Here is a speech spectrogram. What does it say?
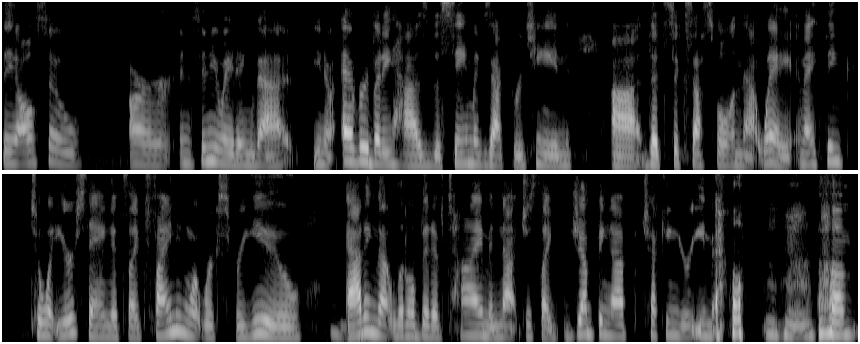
they also are insinuating that you know everybody has the same exact routine uh, that's successful in that way and i think to what you're saying it's like finding what works for you mm-hmm. adding that little bit of time and not just like jumping up checking your email mm-hmm. um,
